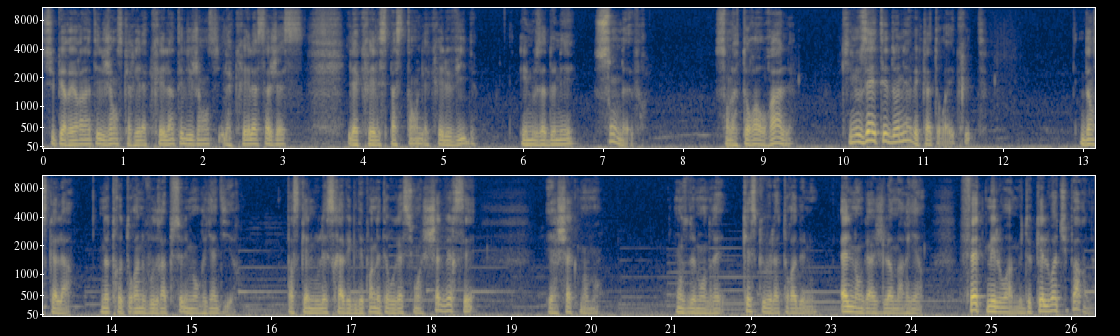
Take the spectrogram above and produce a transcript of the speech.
supérieure à l'intelligence, car il a créé l'intelligence, il a créé la sagesse, il a créé l'espace-temps, il a créé le vide, et il nous a donné son œuvre. Sans la Torah orale, qui nous a été donné avec la Torah écrite. Dans ce cas-là, notre Torah ne voudrait absolument rien dire, parce qu'elle nous laisserait avec des points d'interrogation à chaque verset et à chaque moment. On se demanderait, qu'est-ce que veut la Torah de nous? Elle n'engage l'homme à rien. Faites mes lois, mais de quelle loi tu parles?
